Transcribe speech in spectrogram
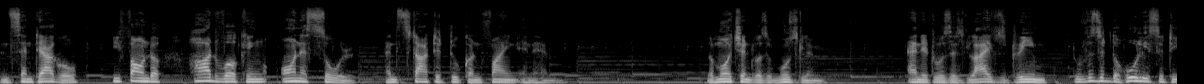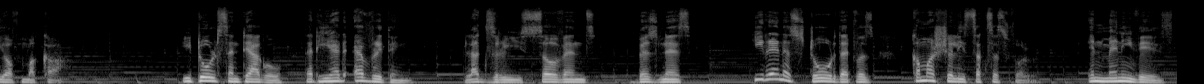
In Santiago, he found a hard-working, honest soul and started to confide in him. The merchant was a Muslim, and it was his life's dream to visit the holy city of Mecca. He told Santiago that he had everything luxury, servants, business. He ran a store that was commercially successful. In many ways,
